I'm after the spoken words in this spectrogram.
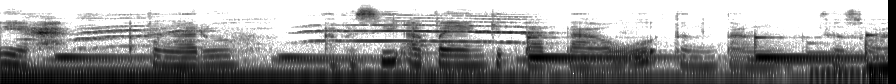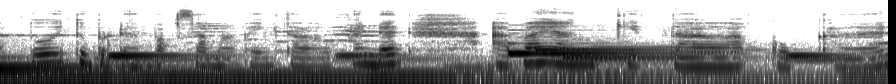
ini ya pengaruh apa sih? Apa yang kita tahu tentang sesuatu itu berdampak sama apa yang kita lakukan dan apa yang kita lakukan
